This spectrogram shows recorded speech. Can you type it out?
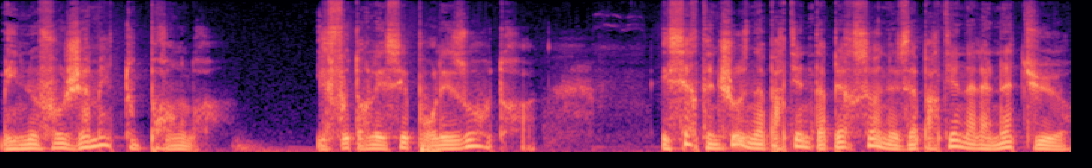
mais il ne faut jamais tout prendre. Il faut en laisser pour les autres. Et certaines choses n'appartiennent à personne, elles appartiennent à la nature.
